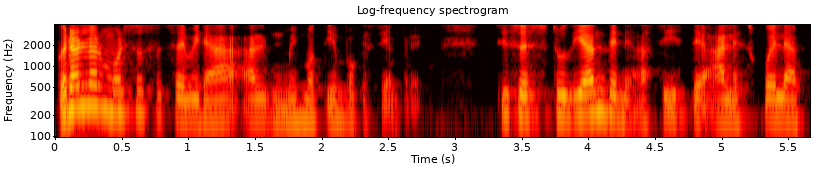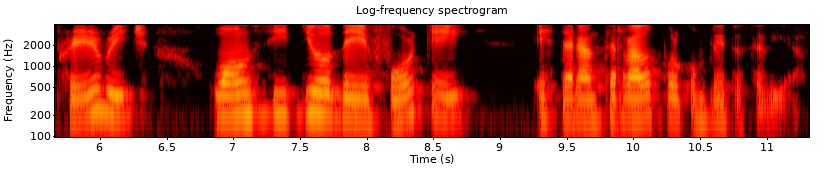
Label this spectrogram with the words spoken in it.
pero el almuerzo se servirá al mismo tiempo que siempre. Si su estudiante asiste a la escuela Prairie Ridge o a un sitio de 4K, estarán cerrados por completo ese día.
